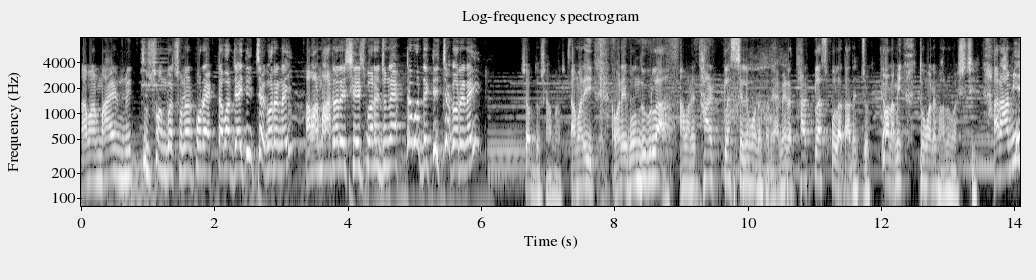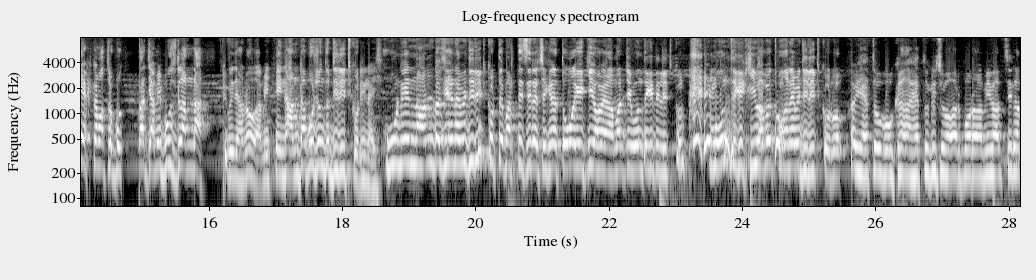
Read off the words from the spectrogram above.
আমার মায়ের মৃত্যুর সংবাদ শোনার পর একটা বার যাইতে ইচ্ছা করে নাই। আমার মাটারে শেষবারের জন্য একটা বার দেখতে ইচ্ছা করে নাই। সব দোষ আমার। আমার এই আমার এই বন্ধুগুলা আমার থার্ড ক্লাস ছেলে মনে করে। আমি একটা থার্ড ক্লাস পোলা তাদের চোখে। কারণ আমি তোমারে ভালোবাসছি। আর আমি একটা মাত্র বোকা যে আমি বুঝলাম না। তুমি জানো, আমি এই নামটা পর্যন্ত ডিলিট করি নাই। ফোনের নামটা যেখানে আমি ডিলিট করতে পারতেছি না, সেখানে তোমাকে কি হবে? আমার জীবন থেকে ডিলিট করব? এই মন থেকে কীভাবে তোমার আমি ডিলিট করব? আমি এত বোকা, এত কিছু হওয়ার পর আমি ভাবছিলাম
